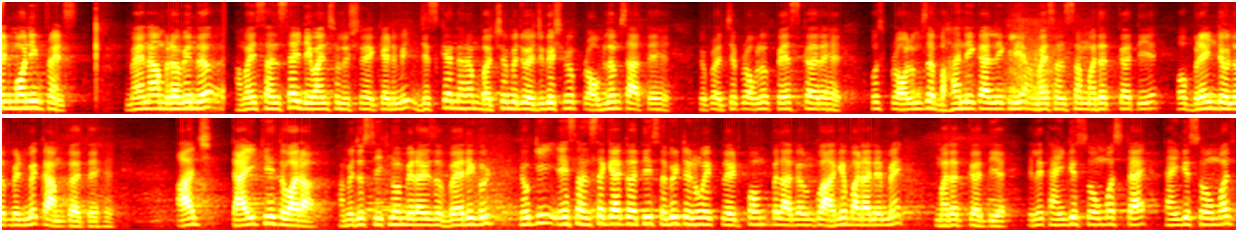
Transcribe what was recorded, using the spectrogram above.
Good morning friends मैं नाम रविंद्र, हमारी संस्था है डिवाइन सोल्यूशन एकेडमी जिसके अंदर हम बच्चों में जो एजुकेशन में प्रॉब्लम्स आते हैं, जो बच्चे प्रॉब्लम फेस कर रहे हैं, उस प्रॉब्लम से बाहर निकालने के लिए हमारी संस्था मदद करती है और ब्रेन डेवलपमेंट में काम करते हैं। आज टाई के द्वारा हमें जो सीखने को मेरा इज़ अ वेरी गुड क्योंकि ये संस्था क्या करती है, सभी ट्रेनों को एक प्लेटफॉर्म पर लाकर उनको आगे बढ़ाने में मदद करती है। इसलिए थैंक यू सो मच टाई थैंक यू सो मच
